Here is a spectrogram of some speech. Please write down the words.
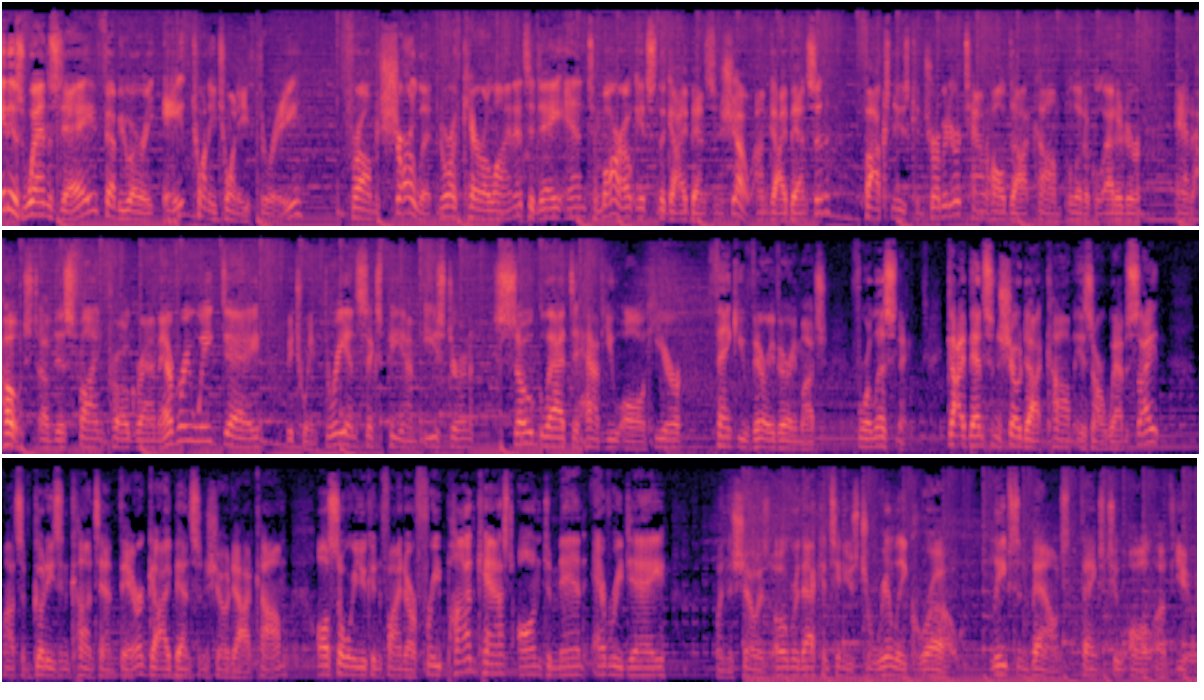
It is Wednesday, February 8th, 2023. From Charlotte, North Carolina, today and tomorrow, it's The Guy Benson Show. I'm Guy Benson, Fox News contributor, townhall.com political editor, and host of this fine program every weekday between 3 and 6 p.m. Eastern. So glad to have you all here. Thank you very, very much for listening. GuyBensonShow.com is our website. Lots of goodies and content there. GuyBensonShow.com. Also, where you can find our free podcast on demand every day. When the show is over, that continues to really grow leaps and bounds thanks to all of you.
